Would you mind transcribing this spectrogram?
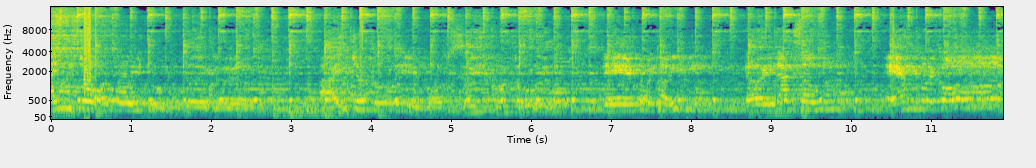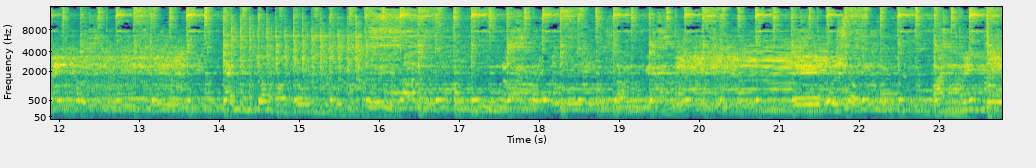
anh cho tôi đủ tươi lờ hãy cho tôi một giây của tôi. Để tôi thấy đời đang sống. Em mới có anh hơn em cho tôi đủ tươi là nói với tôi rằng em để tôi sống bằng tình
